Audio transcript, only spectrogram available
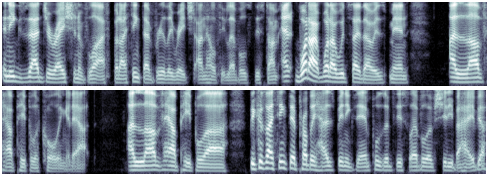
an exaggeration of life, but I think they've really reached unhealthy levels this time. And what I what I would say though is, man, I love how people are calling it out. I love how people are because I think there probably has been examples of this level of shitty behavior,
